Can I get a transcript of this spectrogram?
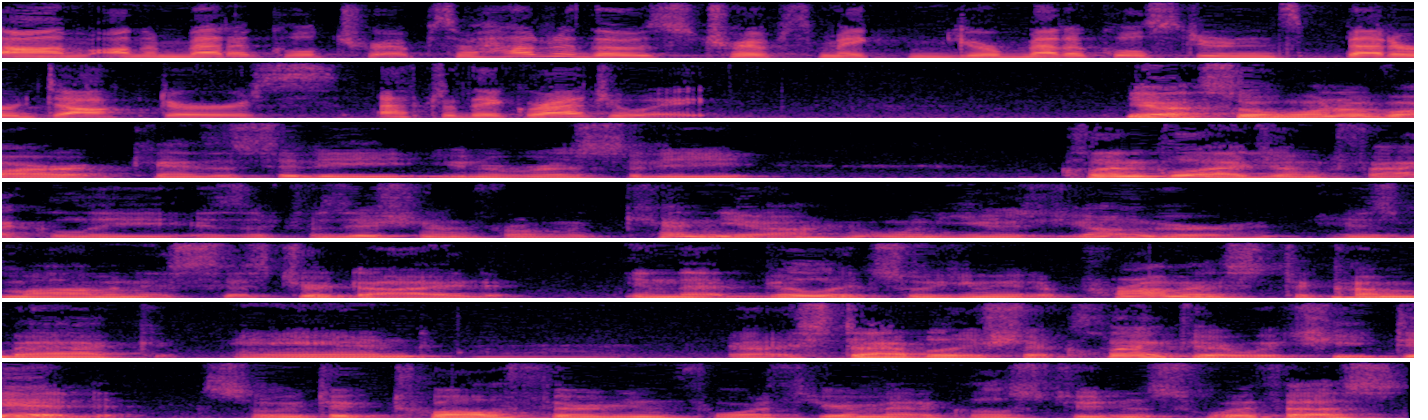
um, on a medical trip. So how do those trips make your medical students better doctors after they graduate? Yeah, so one of our Kansas City University clinical adjunct faculty is a physician from Kenya. When he was younger, his mom and his sister died in that village, so he made a promise to come back and mm. establish a clinic there, which he did. So we took 12, third, and fourth year medical students with us,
